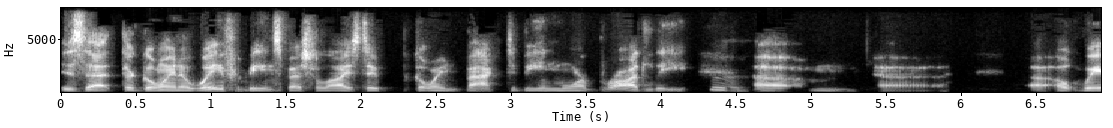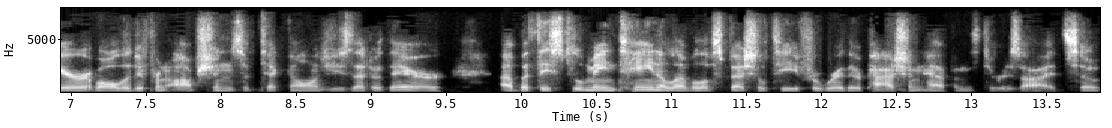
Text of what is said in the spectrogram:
is that they're going away from being specialized to going back to being more broadly hmm. um, uh, uh, aware of all the different options of technologies that are there, uh, but they still maintain a level of specialty for where their passion happens to reside. So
